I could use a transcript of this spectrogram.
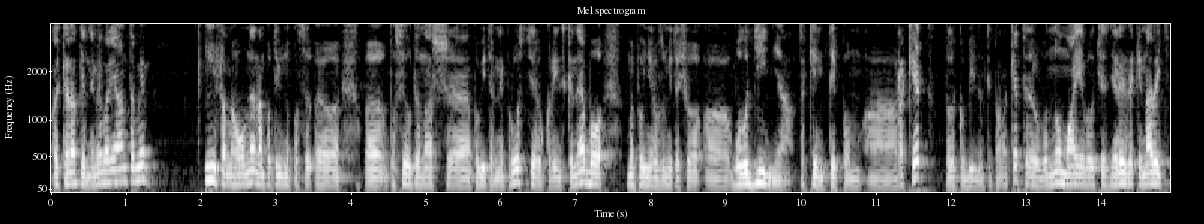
альтернативними варіантами. І саме головне, нам потрібно е, посилити наш повітряний простір, українське небо. Ми повинні розуміти, що володіння таким типом ракет, далекобійним типом ракет, воно має величезні ризики, навіть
